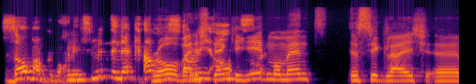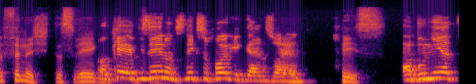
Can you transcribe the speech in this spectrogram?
sauber abgebrochen. Jetzt mitten in der Kampf Bro, weil ich denke, jeden Moment ist hier gleich äh, Finish. Deswegen. Okay, wir sehen uns nächste Folge, geilen Säulen. Peace. Abonniert,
